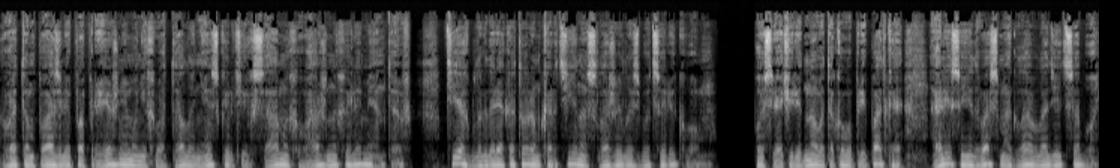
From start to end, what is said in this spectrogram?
В этом пазле по-прежнему не хватало нескольких самых важных элементов, тех, благодаря которым картина сложилась бы целиком. После очередного такого припадка Алиса едва смогла владеть собой.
